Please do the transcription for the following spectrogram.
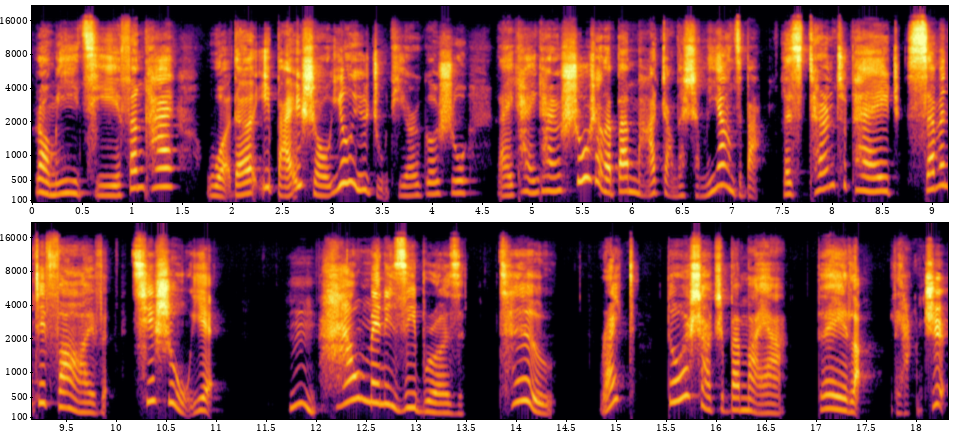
让我们一起翻开我的一百首英语主题儿歌书，来看一看书上的斑马长得什么样子吧。Let's turn to page seventy-five，七十五页。嗯，How many zebras? Two, right？多少只斑马呀？对了。两只。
